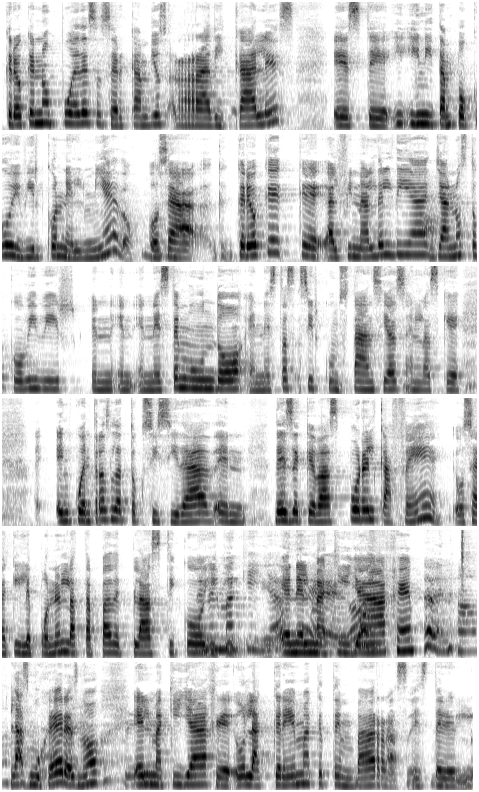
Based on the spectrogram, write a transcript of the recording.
creo que no puedes hacer cambios radicales este, y, ni tampoco vivir con el miedo. O sea, creo que, que, al final del día ya nos tocó vivir en, en, este mundo, en estas circunstancias en las que encuentras la toxicidad en, desde que vas por el café, o sea, que le ponen la tapa de plástico. En y, el maquillaje. En el maquillaje. Las mujeres, ¿no? El maquillaje o la crema que te embarras, este,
